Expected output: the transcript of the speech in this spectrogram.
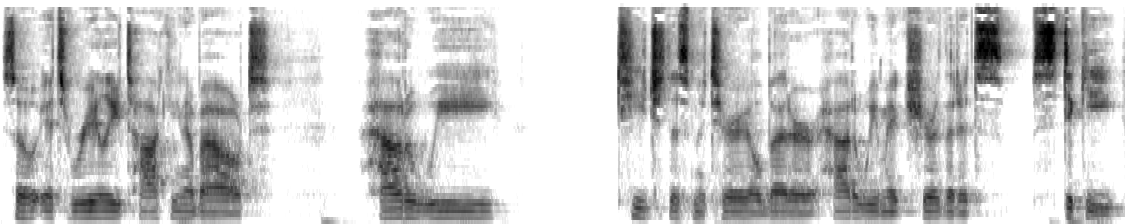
So it's really talking about how do we teach this material better? How do we make sure that it's sticky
